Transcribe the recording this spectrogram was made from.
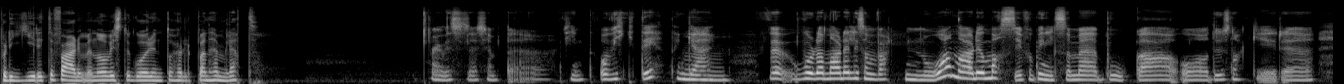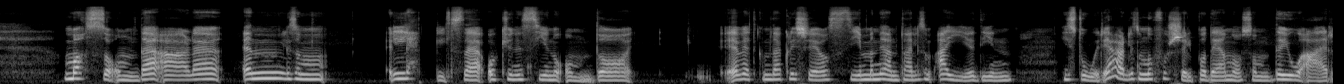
blir ikke ferdig med noe hvis du går rundt og holder på en hemmelighet. Det syns jeg er kjempefint. Og viktig, tenker jeg. Hvordan har det liksom vært nå? Nå er det jo masse i forbindelse med boka, og du snakker eh, masse om det. Er det en liksom lettelse å kunne si noe om det, og jeg vet ikke om det er klisjé å si, men gjerne ta liksom eie din historie? Er det liksom noe forskjell på det nå som det jo er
